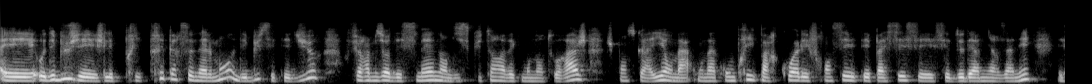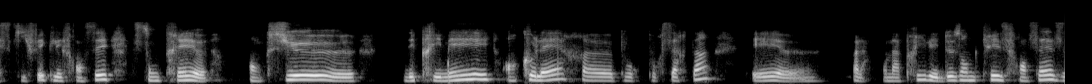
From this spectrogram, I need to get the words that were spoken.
Et au début, je l'ai pris très personnellement. Au début, c'était dur. Au fur et à mesure des semaines, en discutant avec mon entourage, je pense qu'on a, on a compris par quoi les Français étaient passés ces, ces, deux dernières années et ce qui fait que les Français sont très euh, anxieux, euh, déprimés, en colère euh, pour, pour certains. Et voilà, on a pris les deux ans de crise française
